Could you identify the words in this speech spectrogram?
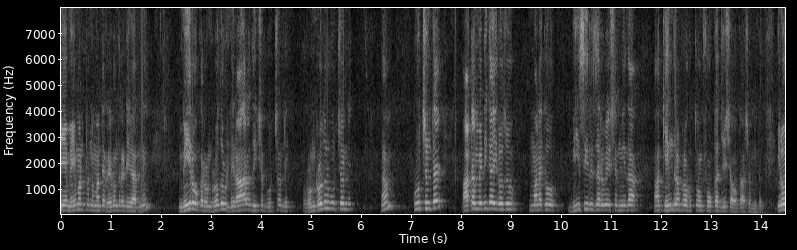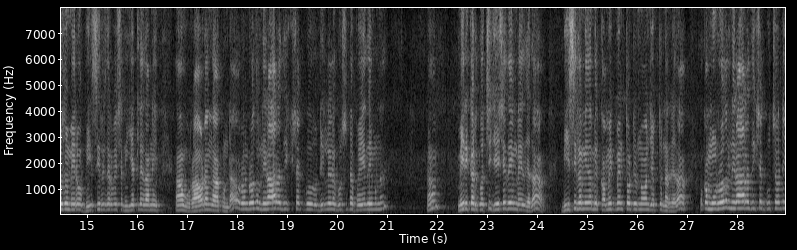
మేము ఏమంటున్నామంటే రేవంత్ రెడ్డి గారిని మీరు ఒక రెండు రోజులు నిరాహార దీక్ష కూర్చోండి. రెండు రోజులు కూర్చోండి. కూర్చుంటే ఆటోమేటిక్గా ఈరోజు మనకు బీసీ రిజర్వేషన్ మీద కేంద్ర ప్రభుత్వం ఫోకస్ చేసే అవకాశం ఉంటుంది. ఈరోజు మీరు బీసీ రిజర్వేషన్ ఇవ్వట్లేదని రావడం కాకుండా రెండు రోజులు నిరాహార దీక్షకు ఢిల్లీలో కూర్చుంటే పోయేదేమున్నది? మీరు ఇక్కడికి వచ్చి చేసేదేం లేదు కదా? బీసీల మీద మీరు కమిట్మెంట్ తోటి ఉన్నామని చెప్తున్నారు కదా? ఒక మూడు రోజులు నిరాహార దీక్షకు కూర్చోండి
